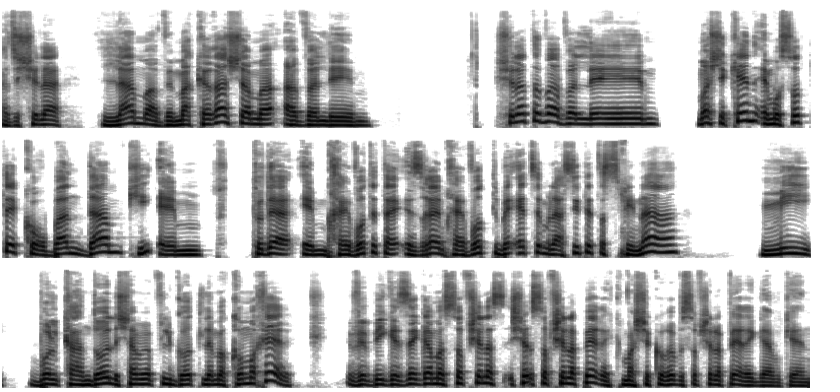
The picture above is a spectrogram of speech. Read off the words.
אז השאלה למה ומה קרה שם? אבל אה, שאלה טובה אבל אה, מה שכן הם עושות אה, קורבן דם כי הם אתה יודע הם חייבות את העזרה הם חייבות בעצם להסיט את הספינה מבולקנדו לשם מפליגות למקום אחר. ובגלל זה גם הסוף של הסוף של הפרק מה שקורה בסוף של הפרק גם כן.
